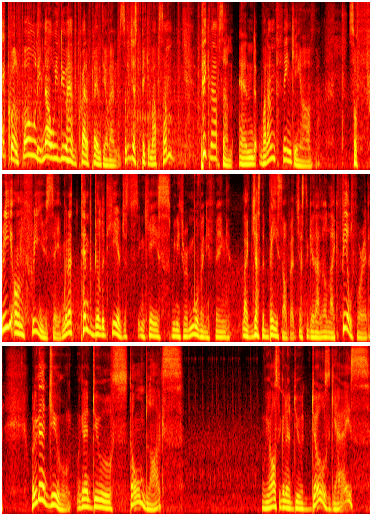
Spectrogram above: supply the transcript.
Equal No, we do have quite a plenty of them. So let's just pick him up some pick me up some. And what I'm thinking of, so free on free, you say. I'm gonna temp build it here just in case we need to remove anything, like just the base of it, just to get a little like feel for it. What we're gonna do, we're gonna do stone blocks. We're also gonna do those guys.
